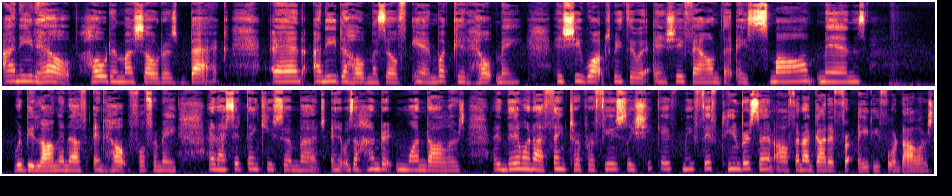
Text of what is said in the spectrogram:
I need help holding my shoulders back and I need to hold myself in. What could help me? And she walked me through it, and she found that a small men's would be long enough and helpful for me. And I said, Thank you so much. And it was $101. And then when I thanked her profusely, she gave me 15% off and I got it for $84.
